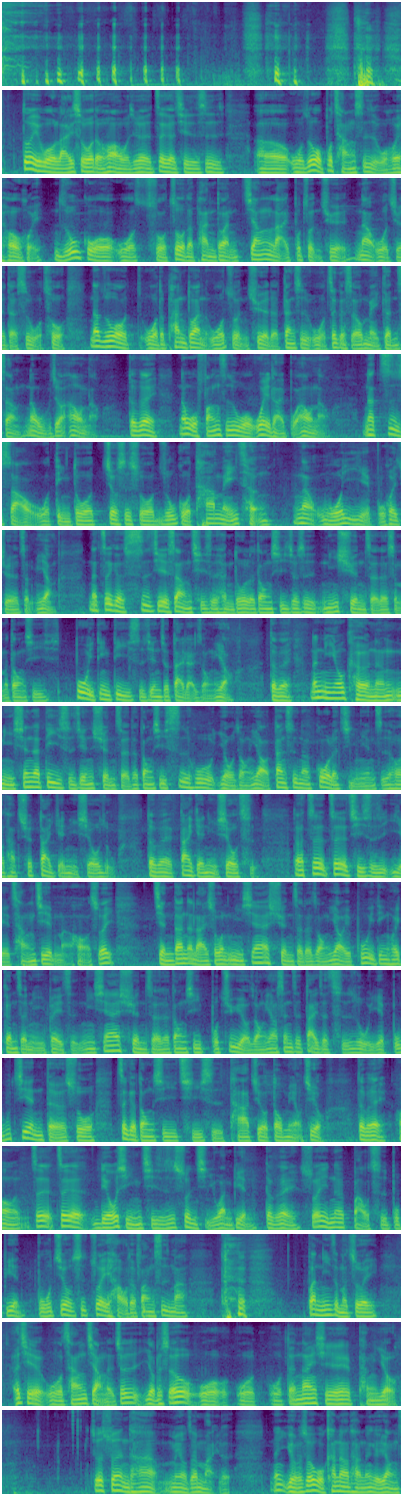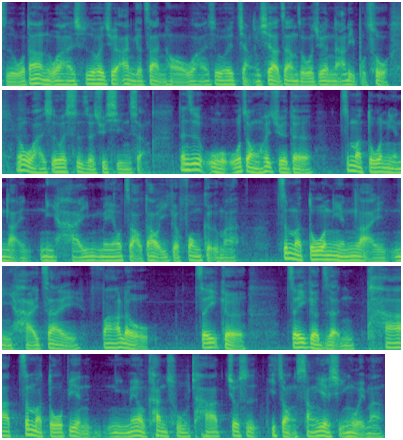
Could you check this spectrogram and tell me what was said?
对我来说的话，我觉得这个其实是，呃，我如果不尝试，我会后悔。如果我所做的判断将来不准确，那我觉得是我错。那如果我的判断我准确的，但是我这个时候没跟上，那我不就懊恼，对不对？那我防止我未来不懊恼，那至少我顶多就是说，如果他没成，那我也不会觉得怎么样。那这个世界上其实很多的东西，就是你选择的什么东西，不一定第一时间就带来荣耀，对不对？那你有可能你现在第一时间选择的东西似乎有荣耀，但是呢，过了几年之后，它却带给你羞辱，对不对？带给你羞耻，那这这其实也常见嘛，哈，所以。简单的来说，你现在选择的荣耀也不一定会跟着你一辈子。你现在选择的东西不具有荣耀，甚至带着耻辱，也不见得说这个东西其实它就都没有救，对不对？哦，这这个流行其实是瞬息万变，对不对？所以呢，保持不变不就是最好的方式吗？不然你怎么追？而且我常讲的，就是有的时候我我我的那一些朋友。就虽然他没有再买了，那有的时候我看到他那个样子，我当然我还是会去按个赞哈，我还是会讲一下这样子，我觉得哪里不错，因为我还是会试着去欣赏。但是我我总会觉得，这么多年来你还没有找到一个风格吗？这么多年来你还在 follow 这个这个人，他这么多变，你没有看出他就是一种商业行为吗？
